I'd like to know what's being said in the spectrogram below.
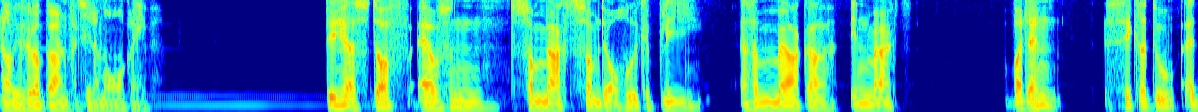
når vi hører børn fortælle om overgreb. Det her stof er jo sådan så mørkt, som det overhovedet kan blive. Altså mørkere end mørkt. Hvordan sikrer du, at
